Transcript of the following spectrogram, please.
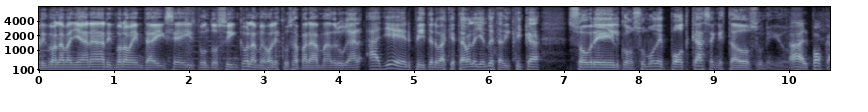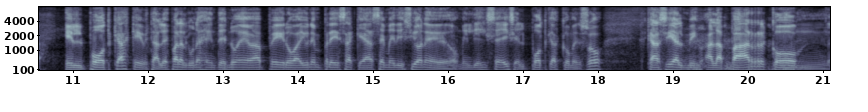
Ritmo de la mañana, ritmo 96.5, la mejor excusa para madrugar. Ayer, Peter Vázquez estaba leyendo estadística sobre el consumo de podcast en Estados Unidos. Ah, el podcast. El podcast, que tal vez para alguna gente es nueva, pero hay una empresa que hace mediciones de 2016. El podcast comenzó casi al mismo, a la par con,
